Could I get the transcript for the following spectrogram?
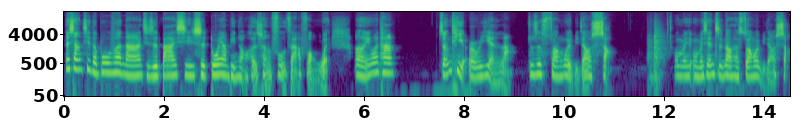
那香气的部分呢，其实巴西是多样品种合成复杂风味，嗯，因为它整体而言啦，就是酸味比较少。我们我们先知道它酸味比较少，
